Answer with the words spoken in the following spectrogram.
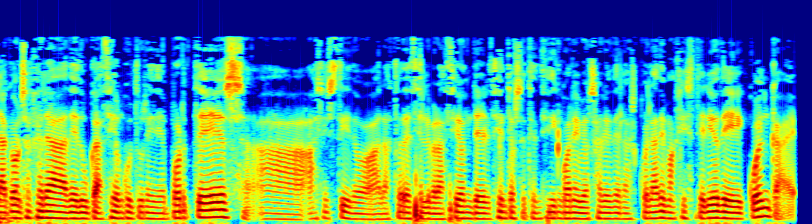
La consejera de Educación, Cultura y Deportes ha asistido al acto de celebración del 175 aniversario de la Escuela de Magisterio de Cuenca.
